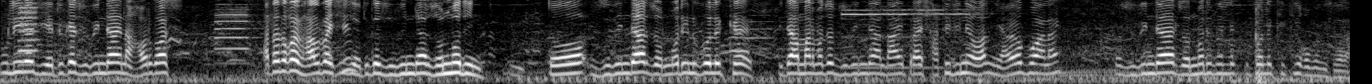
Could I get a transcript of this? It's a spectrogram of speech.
পুলিৰে যিহেতুকে জুবিনদাই নাহৰ গছ আটাইতকৈ ভালো পাইছিল। যিহেতুকে জুবিনদাৰ জন্মদিন। তো জুবিনদাৰ জন্মদিন উপলক্ষে এতিয়া আমাৰ মাজত জুবিনদা নাই প্ৰায় ষাঠি দিনে হ'ল ন্যায়ো পোৱা নাই। তো জুবিনদাৰ জন্মদিন উপলক্ষে কি ক'ব বিচৰা?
